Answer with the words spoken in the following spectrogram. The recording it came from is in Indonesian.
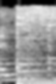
Bali.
